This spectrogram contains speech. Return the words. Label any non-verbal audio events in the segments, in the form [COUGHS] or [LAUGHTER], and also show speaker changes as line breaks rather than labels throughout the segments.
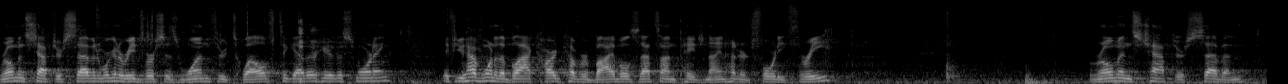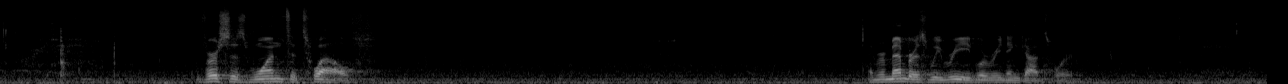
Romans chapter 7. We're going to read verses 1 through 12 together here this morning. If you have one of the black hardcover Bibles, that's on page 943. Romans chapter 7, verses 1 to 12. And remember, as we read, we're reading God's Word.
